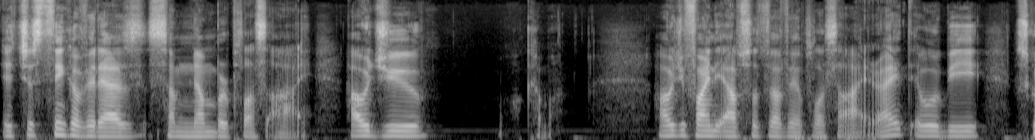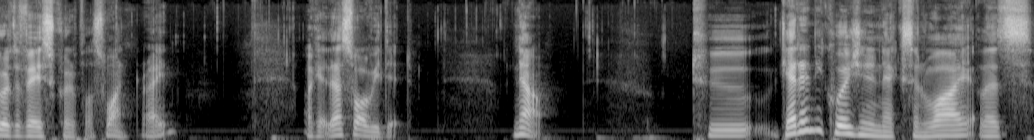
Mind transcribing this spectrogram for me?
it just think of it as some number plus i. How would you, oh, come on. How would you find the absolute value of a plus i, right? It would be the square root of a squared plus 1, right? Okay, that's what we did. Now, to get an equation in x and y, let's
